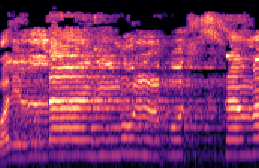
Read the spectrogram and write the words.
ولله ملك السماوات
